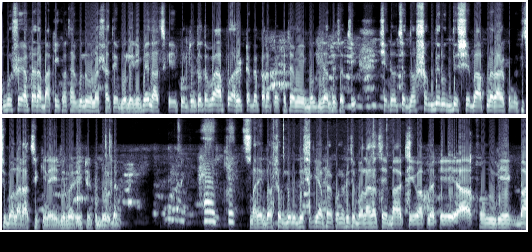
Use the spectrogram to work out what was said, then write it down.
অবশ্যই আপনারা বাকি কথাগুলো ওনার সাথে বলে নেবেন। আজকে এই পর্যন্ত তবে আপু আরেকটা ব্যাপার আপনার কাছে আমি বলতে জানতে চাচ্ছি। সেটা হচ্ছে দর্শকদের উদ্দেশ্যে বা আপনার আর কোনো কিছু বলার আছে কিনা? এই জন্য একটু একটু বলবেন। হ্যাঁ মানে দর্শকদের উদ্দেশ্যে কি আপনার কোনো কিছু বলার আছে? বা কেউ আপনাকে ফোন দেখ বা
